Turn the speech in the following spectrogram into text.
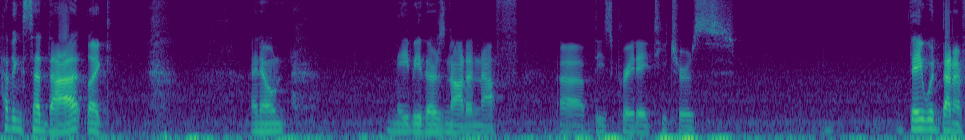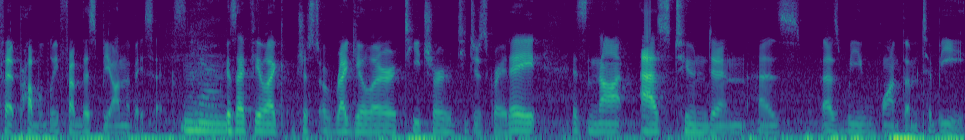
Having said that, like, I know maybe there's not enough uh, these grade eight teachers they would benefit probably from this beyond the basics mm-hmm. Yeah. because I feel like just a regular teacher who teaches grade eight is not as tuned in as as we want them to be,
